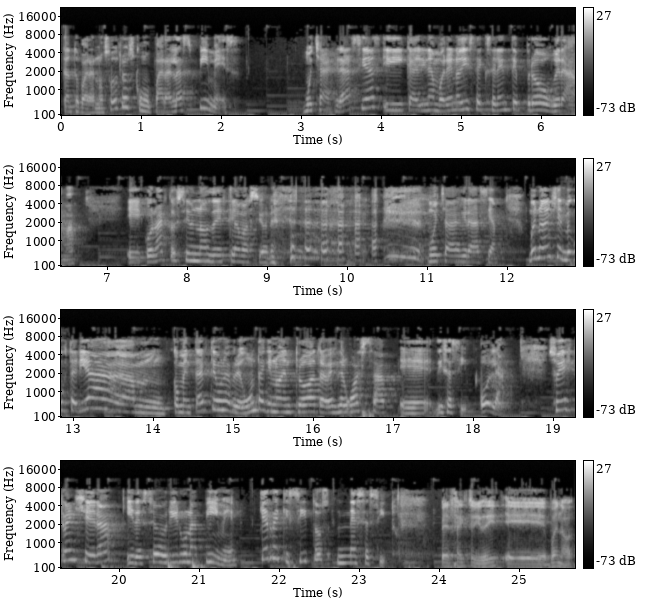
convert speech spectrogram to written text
tanto para nosotros como para las pymes. Muchas gracias. Y Karina Moreno dice excelente programa. Eh, con hartos signos de exclamación. Muchas gracias. Bueno, Ángel, me gustaría mm, comentarte una pregunta que nos entró a través del WhatsApp. Eh, dice así, hola, soy extranjera y deseo abrir una pyme. ¿Qué requisitos necesito? Perfecto, Judith. Eh, bueno,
